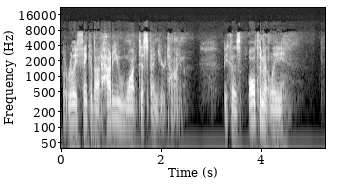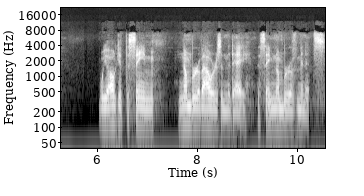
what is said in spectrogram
But really think about how do you want to spend your time? Because ultimately, we all get the same number of hours in the day, the same number of minutes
